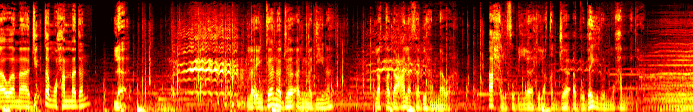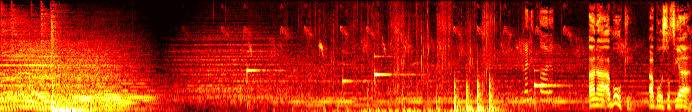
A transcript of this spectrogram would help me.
أو ما جئت محمدا؟ لا لئن كان جاء المدينة لقد علف بها النوى أحلف بالله لقد جاء بديل محمدا أنا أبوك أبو سفيان.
